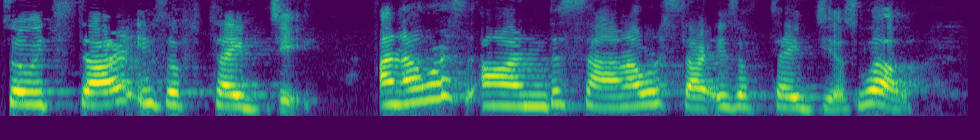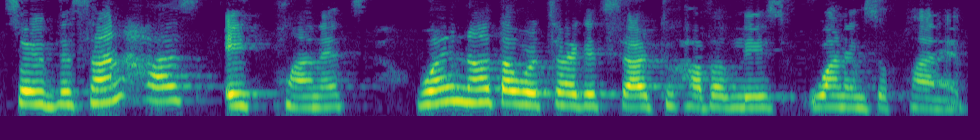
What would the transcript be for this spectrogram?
So its star is of type G, and our and the sun, our star, is of type G as well. So if the sun has eight planets, why not our target star to have at least one exoplanet?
